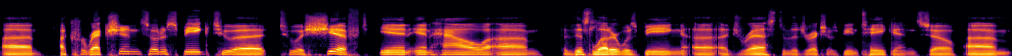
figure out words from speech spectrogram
a correction, so to speak, to a to a shift in in how. Um, this letter was being uh, addressed and the direction it was being taken. So um,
